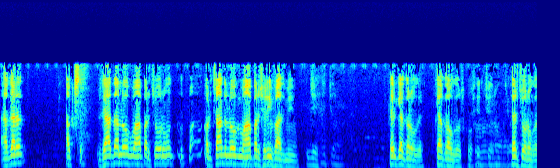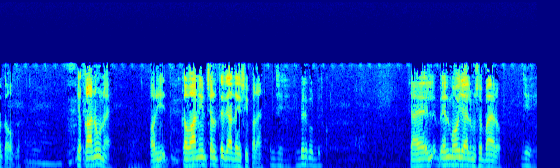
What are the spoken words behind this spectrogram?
اگر اکثر زیادہ لوگ وہاں پر چور ہوں اور چند لوگ وہاں پر شریف آدمی ہوں جی۔ پھر کیا کرو گے؟ کیا کہو گے اس کو؟ پھر چوروں کا کہو گے۔ یہ قانون ہے اور یہ قوانین چلتے زیادہ اسی پر ہیں۔ جی جی بالکل بالکل۔ چاہے علم ہو یا علم سے باہر ہو۔ جی جی۔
